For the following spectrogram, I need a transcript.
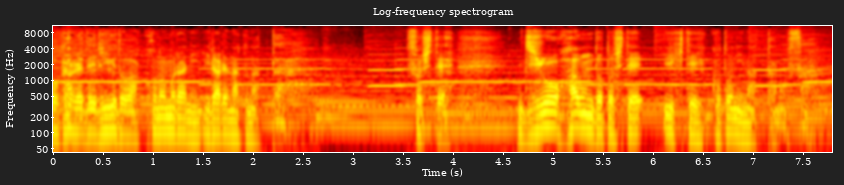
おかげでリュードはこの村にいられなくなった。そしてジオハウンドとして生きていくことになったのさ。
